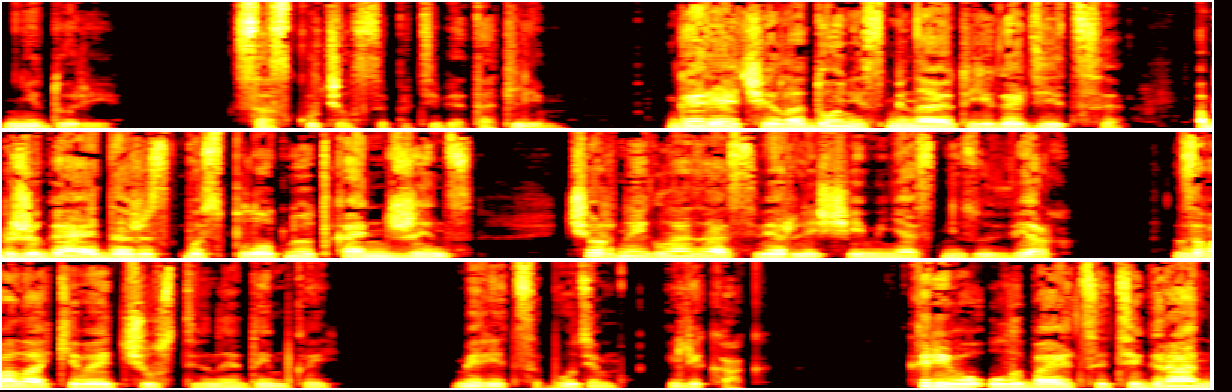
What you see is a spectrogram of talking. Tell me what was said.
не дури. Соскучился по тебе, Татлим. Горячие ладони сминают ягодицы, обжигая даже сквозь плотную ткань джинс. Черные глаза, сверлящие меня снизу вверх, заволакивает чувственной дымкой. Мириться будем или как? Криво улыбается Тигран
